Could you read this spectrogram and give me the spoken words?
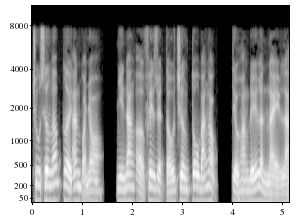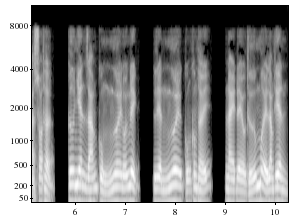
Chu Sương ấp cười ăn quả nho, nhìn đang ở phê duyệt tấu trương Tô Bá Ngọc, tiểu hoàng đế lần này là so thật, cư nhiên dám cùng ngươi đối nghịch, liền ngươi cũng không thấy, này đều thứ 15 thiên.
